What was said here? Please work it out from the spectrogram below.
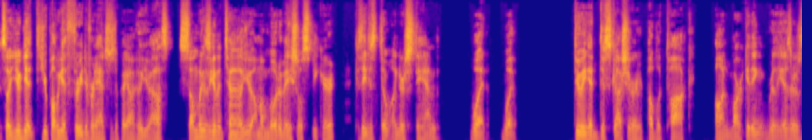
So you get, you probably get three different answers depending on who you ask. Somebody's going to tell you I'm a motivational speaker because they just don't understand what, what doing a discussion or a public talk on marketing really is. There's,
